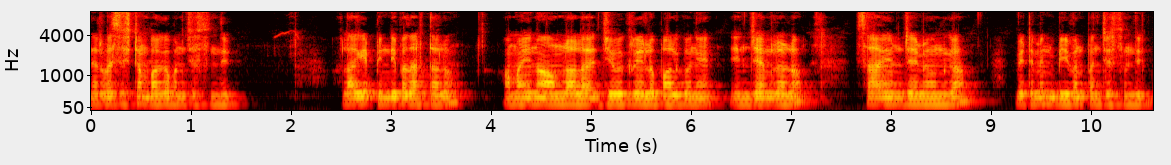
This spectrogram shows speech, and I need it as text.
నర్వస్ సిస్టమ్ బాగా పనిచేస్తుంది. అలాగే పిండి పదార్థాలు అమైనో ఆమ్లాల జీవక్రియలో పాల్గొనే ఎంజైమ్లలో సహ ఎంజైమ్గా విటమిన్ బి వన్ పనిచేస్తుంది.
